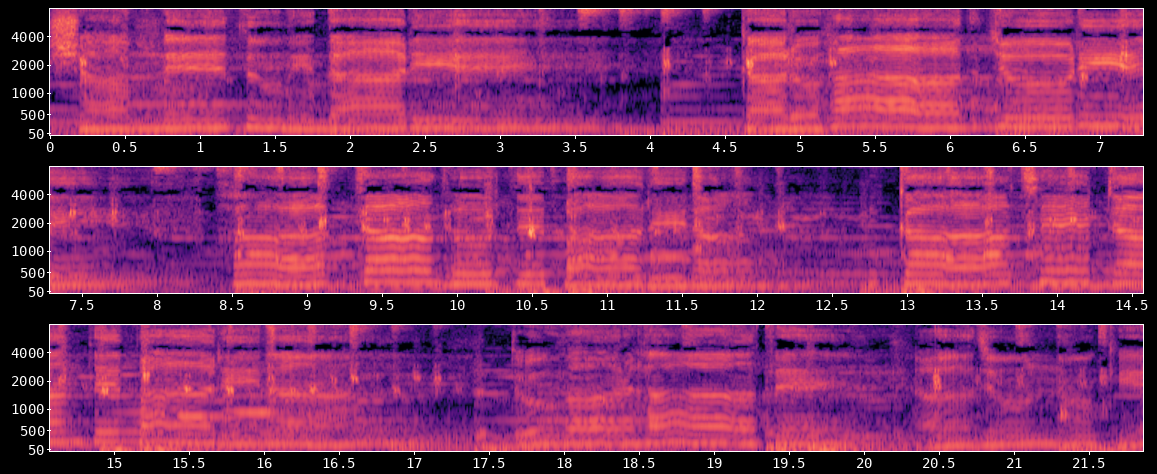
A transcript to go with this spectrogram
সামনে ধরতে পারি না কাছে টানতে পারি না। তোমার হাতে আজন্যকে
